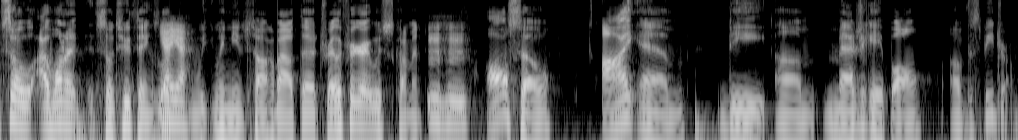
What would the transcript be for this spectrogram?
so I want to. So two things. Yeah, Look, yeah. We, we need to talk about the trailer figure eight, which is coming. Mm-hmm. Also, I am the um, magic eight ball of the speedrome.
